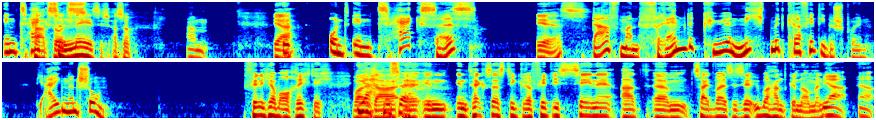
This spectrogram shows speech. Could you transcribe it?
in Texas. Kartonesisch, achso. Ähm, Ja. und in Texas Yes. darf man fremde Kühe nicht mit Graffiti besprühen. Die eigenen schon. Finde ich aber auch richtig, weil Ja, da ist äh, in, in Texas die Graffiti-Szene hat ähm, zeitweise sehr überhand genommen. Ja, ja.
